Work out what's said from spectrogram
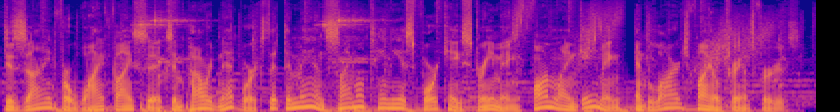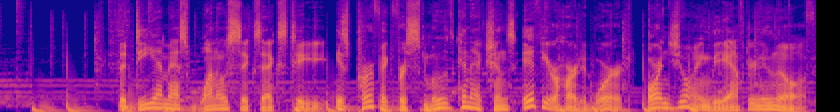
Designed for Wi-Fi 6 empowered networks that demand simultaneous 4K streaming, online gaming, and large file transfers. The DMS 106XT is perfect for smooth connections if you're hard at work or enjoying the afternoon off.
